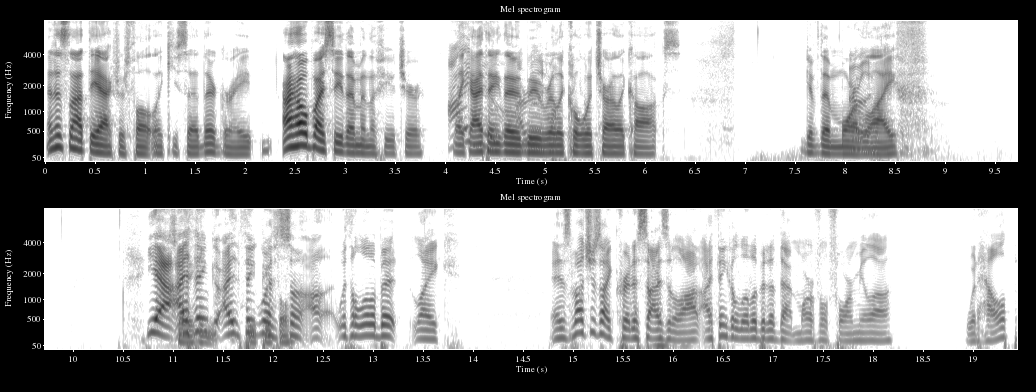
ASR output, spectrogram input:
and it's not the actor's fault, like you said. They're great. I hope I see them in the future. Like I I, think they I would be really really hope cool with Charlie Cox. Give them more really life. Yeah, so I they think I think with people. some uh, with a little bit like as much as I criticize it a lot, I think a little bit of that Marvel formula would help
